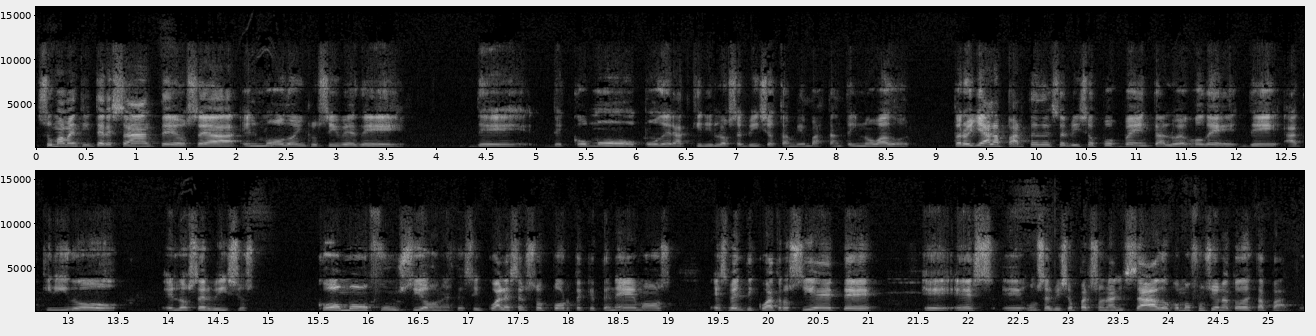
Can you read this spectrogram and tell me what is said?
sumamente interesante, o sea, el modo inclusive de, de, de cómo poder adquirir los servicios también bastante innovador. Pero ya la parte del servicio postventa, luego de, adquirido eh, los servicios, ¿cómo funciona? Es decir, ¿cuál es el soporte que tenemos? ¿Es 24/7? Eh, ¿Es eh, un servicio personalizado? ¿Cómo funciona toda esta parte?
